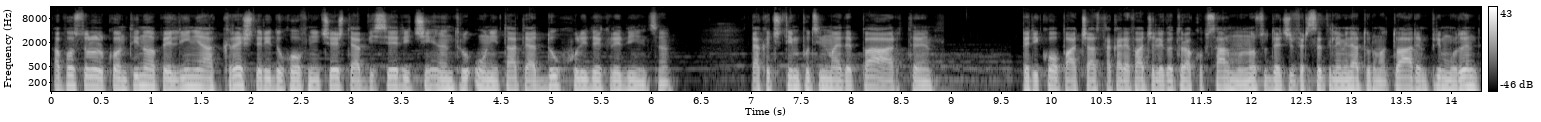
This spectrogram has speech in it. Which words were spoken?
Apostolul continuă pe linia creșterii duhovnicești a bisericii într-o unitatea Duhului de credință. Dacă citim puțin mai departe, pericopa aceasta care face legătura cu psalmul nostru, deci versetele imediat următoare, în primul rând,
